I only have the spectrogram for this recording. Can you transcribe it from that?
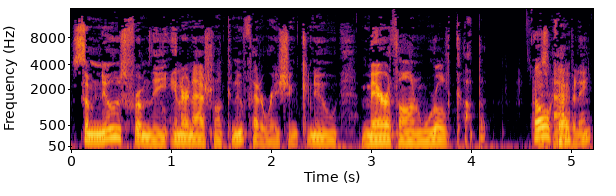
some news from the International Canoe Federation Canoe Marathon World Cup Oh, okay. happening.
